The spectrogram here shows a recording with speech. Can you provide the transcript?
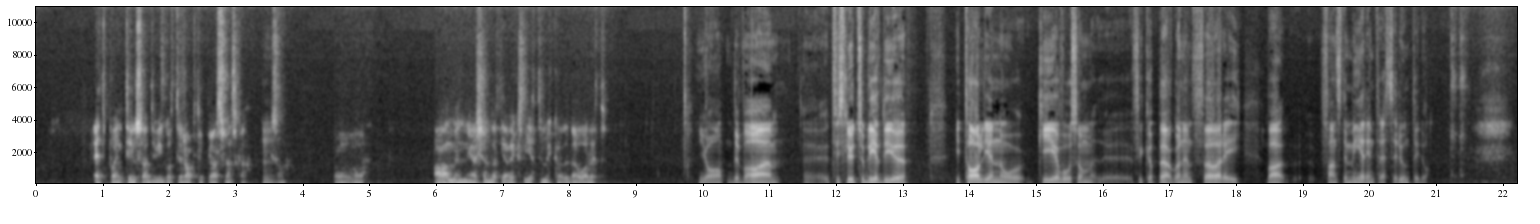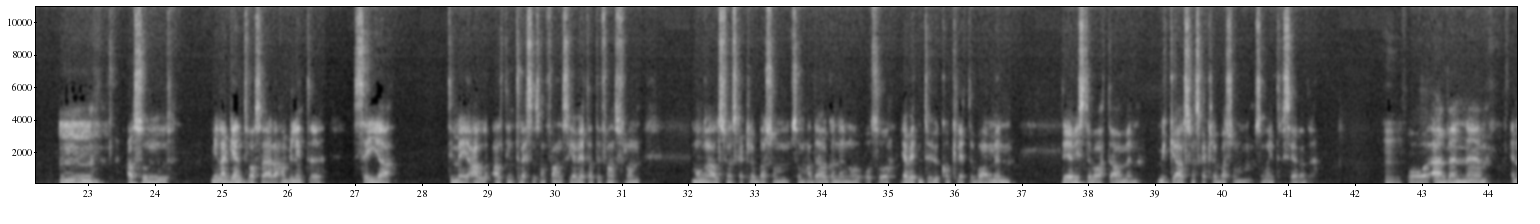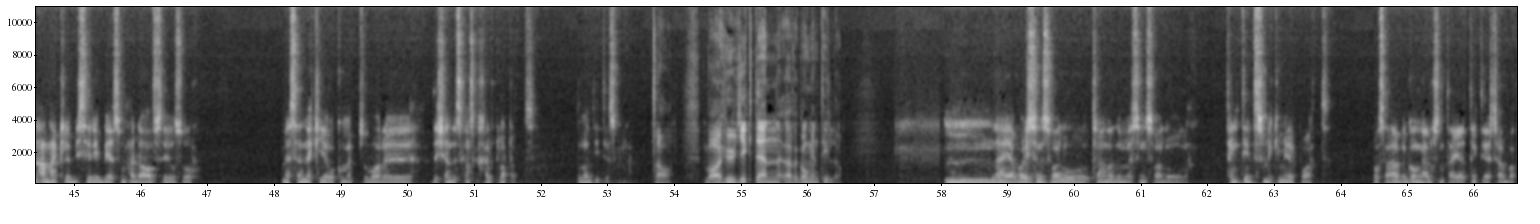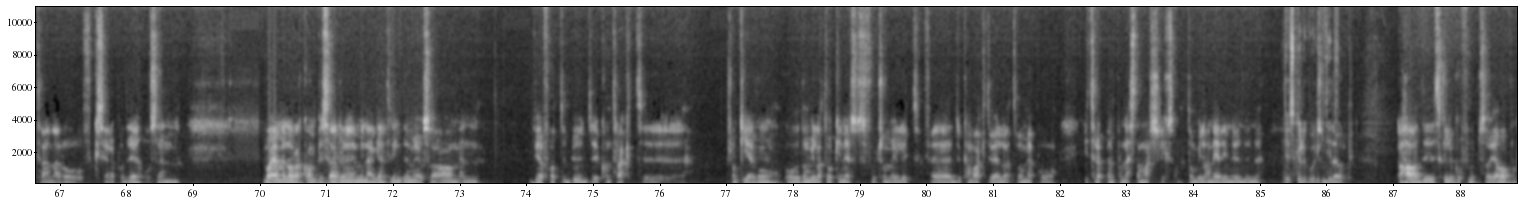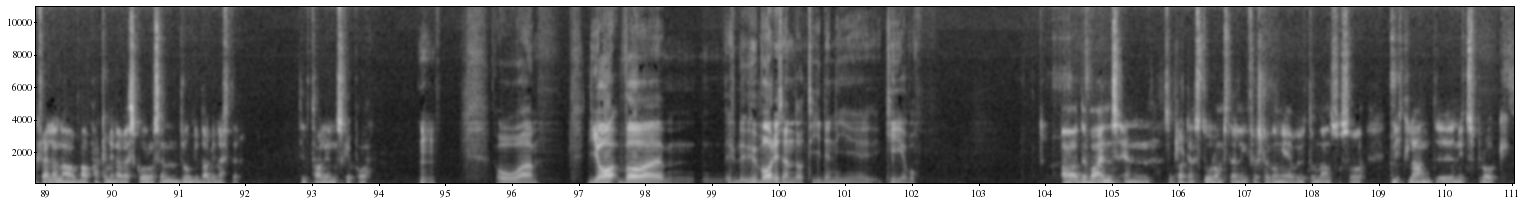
ett poäng till så hade vi gått rakt upp i Allsvenskan. Mm. Liksom. Och, ja, men jag kände att jag växte jättemycket av det där året. Ja, det var... Eh, till slut så blev det ju Italien och Kievo som eh, fick upp ögonen för dig. Vad, fanns det mer intresse runt dig då? Mm, alltså, min agent var så här, han ville inte säga till mig all, allt intresse som fanns. Jag vet att det fanns från många allsvenska klubbar som, som hade ögonen och, och så. Jag vet inte hur konkret det var, men det jag visste var att ja, men mycket allsvenska klubbar som, som var intresserade. Mm. Och även eh, en annan klubb i Serie B som hörde av sig och så. Men sen när Kiev kom upp så var det, det kändes ganska självklart att det var dit jag skulle. Ja. Vad, hur gick den övergången till då? Mm, nej, jag var i Sundsvall och tränade med Sundsvall och tänkte inte så mycket mer på att på så övergångar och sånt där. Jag tänkte jag kör bara tränar och fokusera på det och sen var jag med några kompisar. Min agent ringde mig och sa ja, men vi har fått budkontrakt eh, från Kievo och de vill att du åker ner så fort som möjligt för du kan vara aktuell att vara med på i truppen på nästa match liksom. De vill ha ner dig nu, nu, nu. Det skulle gå riktigt det, fort. Ja, det skulle gå fort. Så jag var på kvällen och bara packade mina väskor och sen drog vi dagen efter till Italien och skrev på. Mm. Och eh, ja, vad... Hur var det sen då, tiden i Kievo? Ja, det var en, en, såklart en stor omställning. Första gången jag var utomlands och så nytt land, eh, nytt språk.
